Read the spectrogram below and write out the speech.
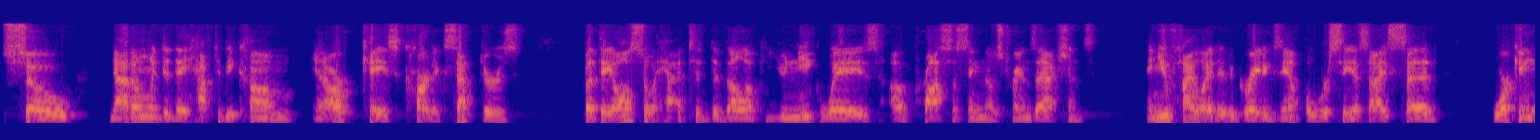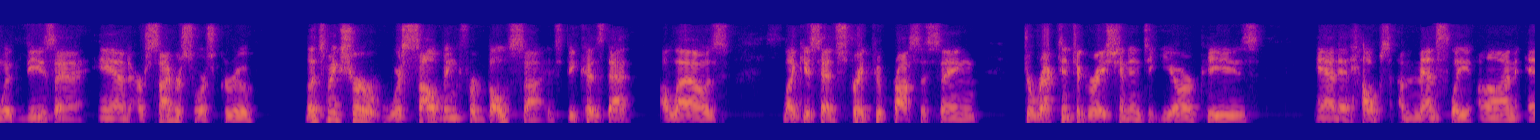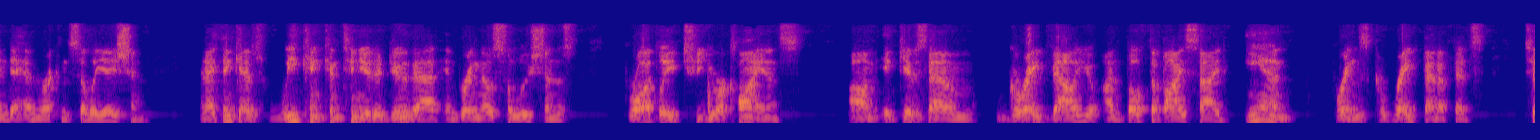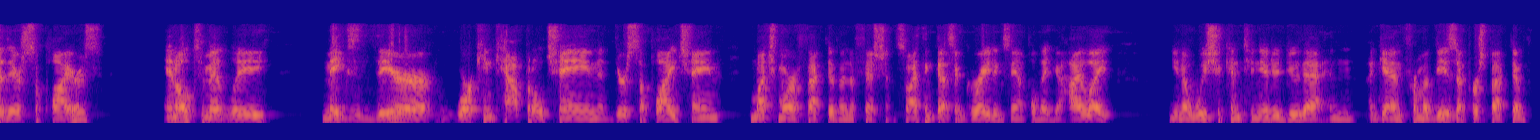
So not only did they have to become, in our case, card acceptors, but they also had to develop unique ways of processing those transactions. And you've highlighted a great example where CSI said, working with Visa and our CyberSource group, let's make sure we're solving for both sides because that allows, like you said, straight through processing, direct integration into ERPs, and it helps immensely on end-to-end reconciliation. And I think as we can continue to do that and bring those solutions broadly to your clients, um, it gives them great value on both the buy side and brings great benefits to their suppliers and ultimately makes their working capital chain, their supply chain much more effective and efficient. So I think that's a great example that you highlight. You know, we should continue to do that. And again, from a Visa perspective,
